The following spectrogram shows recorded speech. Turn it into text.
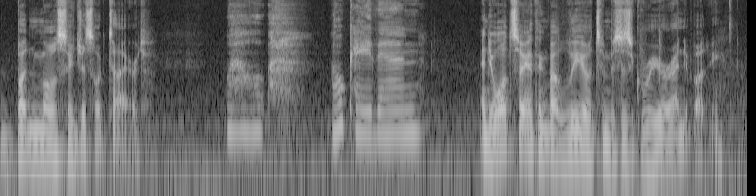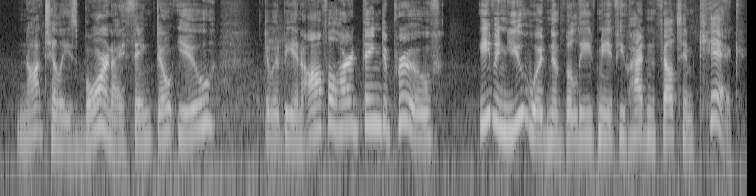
but mostly just look tired. Well, okay then. And you won't say anything about Leo to Mrs. Greer or anybody. Not till he's born, I think, don't you? It would be an awful hard thing to prove. Even you wouldn't have believed me if you hadn't felt him kick.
